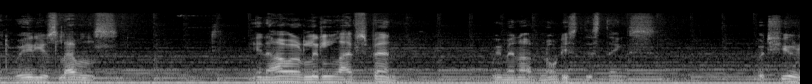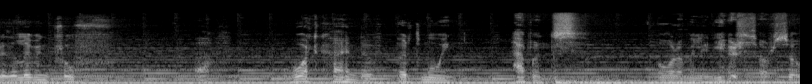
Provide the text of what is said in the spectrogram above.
at various levels. In our little lifespan, we may not notice these things, but here is a living proof of what kind of earth moving happens over a million years or so.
